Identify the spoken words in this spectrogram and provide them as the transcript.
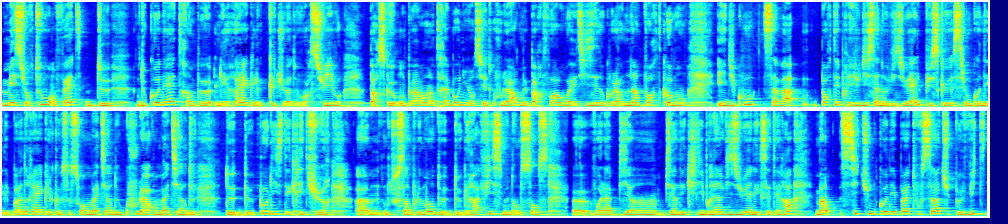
mais surtout en fait de, connaître un peu les règles que tu vas devoir suivre. Parce qu'on peut avoir un très beau nuancier de couleurs mais parfois on va utiliser nos couleurs n'importe comment. Et du coup ça va porter préjudice à nos visuels puisque si on connaît les bonnes règles que ce soit en matière de couleurs, en matière de, de, police d'écriture euh, ou tout simplement de, de, graphisme dans le sens euh, voilà bien, bien équilibré un visuel etc ben si tu ne connais pas tout ça tu peux vite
